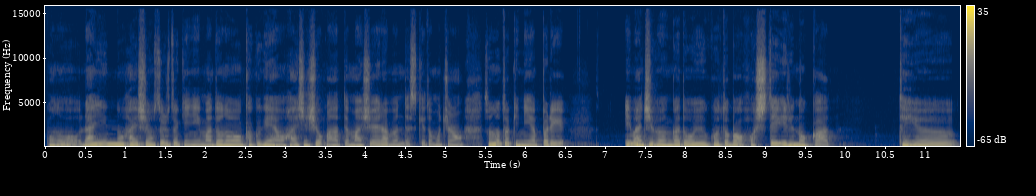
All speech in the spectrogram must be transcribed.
この LINE の配信をするときに、まあ、どの格言を配信しようかなって毎週選ぶんですけどもちろんその時にやっぱり今自分がどういう言葉を欲しているのかっていう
